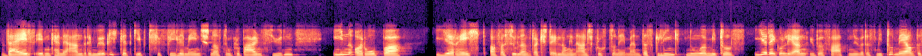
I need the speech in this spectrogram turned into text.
weil es eben keine andere Möglichkeit gibt für viele Menschen aus dem globalen Süden in Europa ihr Recht auf Asylantragstellung in Anspruch zu nehmen. Das gelingt nur mittels irregulären Überfahrten über das Mittelmeer und das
